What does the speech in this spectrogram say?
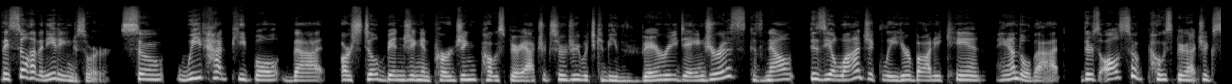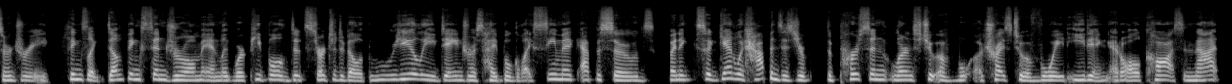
they still have an eating disorder. So we've had people that are still binging and purging post bariatric surgery, which can be very dangerous because now physiologically your body can't handle that. There's also post bariatric surgery, things like dumping syndrome and like where people start to develop really dangerous hypoglycemic episodes. And it, so again, what happens is your, the person learns to avo- tries to avoid eating at all costs. And that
